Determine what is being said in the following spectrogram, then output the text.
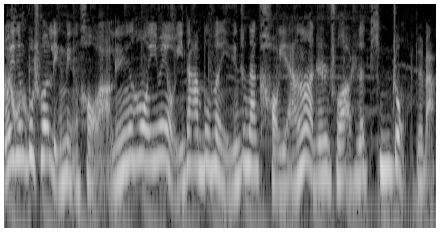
我已经不说零零后了，零零后因为有一大部分已经正在考研了，这是楚老师的听众，对吧？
